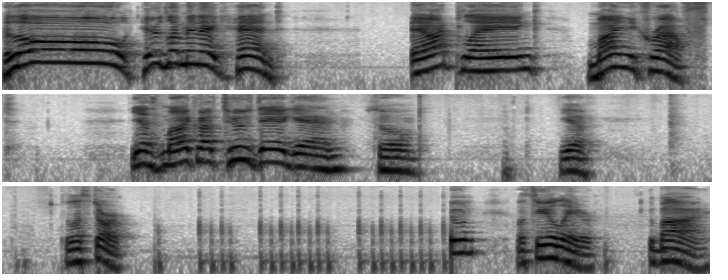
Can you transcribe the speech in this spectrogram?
Hello! Here's Lemonade Hand. And I'm playing Minecraft. Yes, Minecraft Tuesday again. So, yeah. So let's start. Soon, I'll see you later. Goodbye.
